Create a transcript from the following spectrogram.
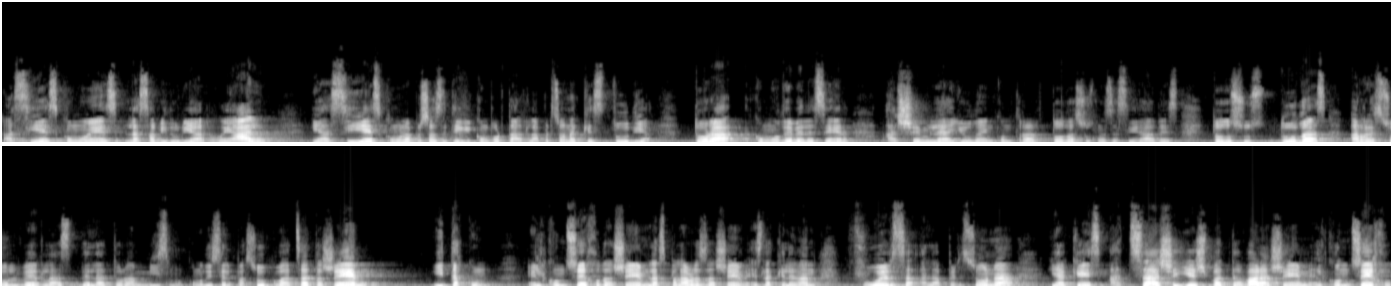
así es como es la sabiduría real y así es como la persona se tiene que comportar. La persona que estudia Torah como debe de ser, Hashem le ayuda a encontrar todas sus necesidades, todas sus dudas, a resolverlas de la Torah mismo. Como dice el Pasuk, Batzat Hashem y Takum. El consejo de Hashem, las palabras de Hashem, es la que le dan fuerza a la persona, ya que es davar Hashem, el consejo,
